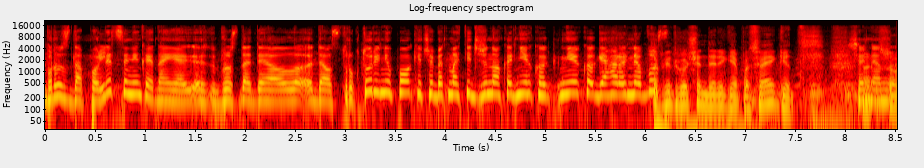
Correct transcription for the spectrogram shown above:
brusda policininkai, na, jie brusda dėl, dėl struktūrinių pokyčių, bet matyt žino, kad nieko, nieko gero nebus. Tarp kitko, šiandien reikia pasveikinti. Šiandien su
